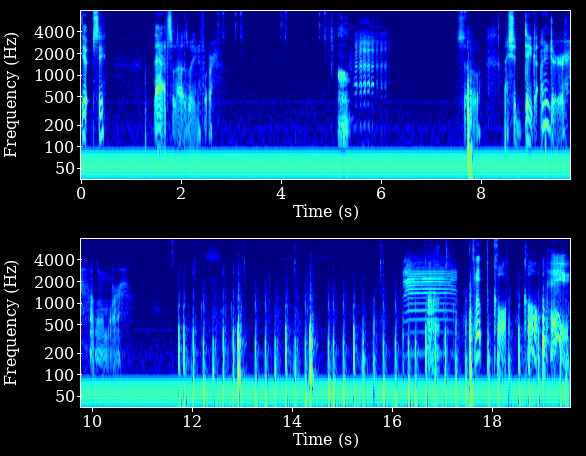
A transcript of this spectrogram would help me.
yep, see? That's what I was waiting for. So, I should dig under a little more. Cool. Cool. Hey.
